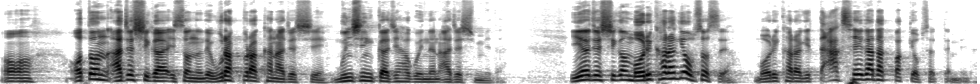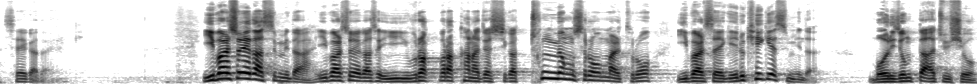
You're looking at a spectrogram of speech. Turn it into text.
어, 어떤 아저씨가 있었는데 우락부락한 아저씨, 문신까지 하고 있는 아저씨입니다. 이 아저씨가 머리카락이 없었어요. 머리카락이 딱 세 가닥밖에 없었답니다. 세 가닥 이렇게. 이발소에 갔습니다. 이발소에 가서 이 우락부락한 아저씨가 퉁명스러운 말투로 이발사에게 이렇게 얘기했습니다. 머리 좀 따주시오.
